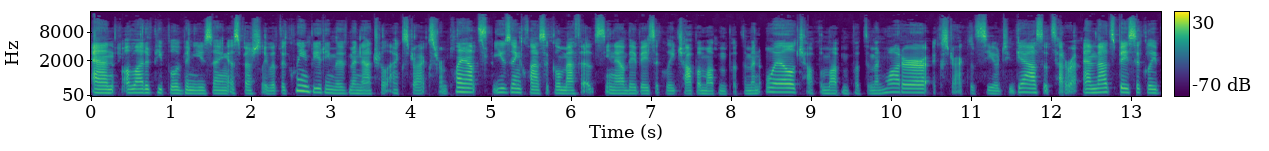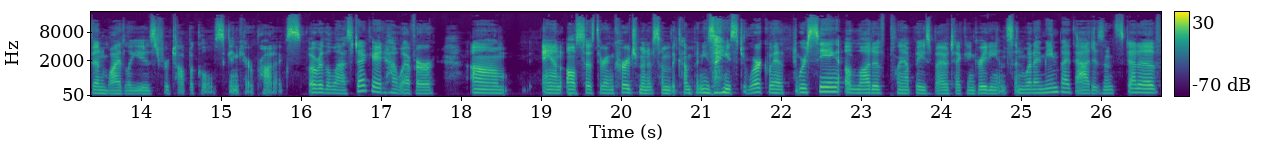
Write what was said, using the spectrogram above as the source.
And a lot of people have been using, especially with the clean beauty movement, natural extracts from plants using classical methods. You know, they basically chop them up and put them in oil, chop them up and put them in water, extract with CO2 gas, etc. And that's basically been widely used for topical skincare products. Over the last decade, however, um, and also through encouragement of some of the companies I used to work with, we're seeing a lot of plant based biotech ingredients. And what I mean by that is instead of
